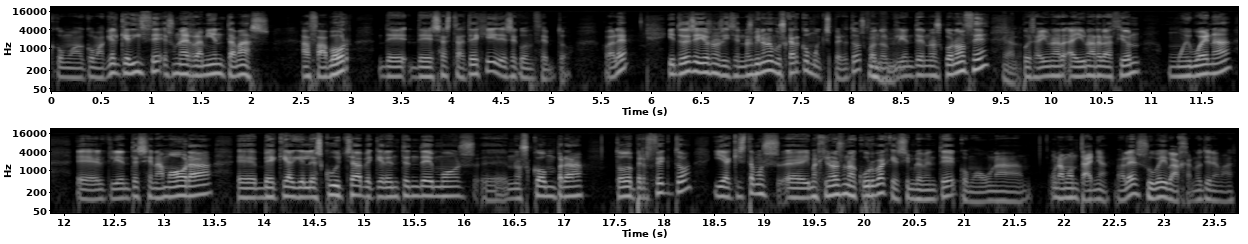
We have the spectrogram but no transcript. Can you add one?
como, como aquel que dice, es una herramienta más a favor de, de esa estrategia y de ese concepto, ¿vale? Y entonces ellos nos dicen, nos vienen a buscar como expertos. Cuando el cliente nos conoce, Claro. pues hay una, hay una relación muy buena, eh, el cliente se enamora, eh, ve que alguien le escucha, ve que le entendemos, eh, nos compra, todo perfecto. Y aquí estamos, eh, imaginaos una curva que es simplemente como una, una montaña, ¿vale? Sube y baja, no tiene más.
